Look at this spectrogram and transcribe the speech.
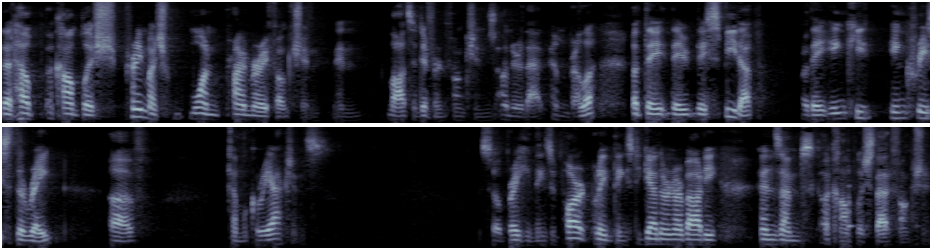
that help accomplish pretty much one primary function and lots of different functions under that umbrella. But they, they, they speed up or they inc- increase the rate of chemical reactions. So breaking things apart, putting things together in our body, enzymes accomplish that function.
